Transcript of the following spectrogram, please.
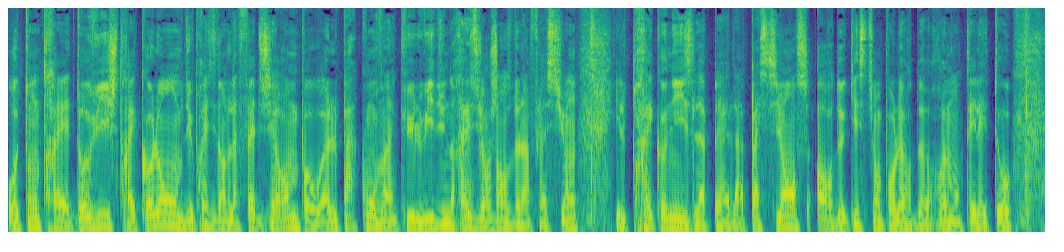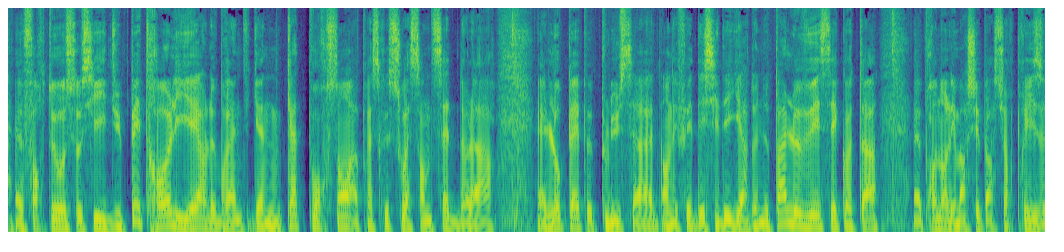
Au ton très dovish, très colombe du président de la Fed, Jérôme Powell, pas convaincu, lui, d'une résurgence de l'inflation. Il préconise la, patience, hors de question pour l'heure de remonter les taux. Euh, forte hausse aussi du pétrole. Hier, le Brent gagne 4% à presque 67 dollars. Euh, L'OPEP Plus a en effet décidé hier de ne pas lever ses quotas, euh, prenant les marchés par surprise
